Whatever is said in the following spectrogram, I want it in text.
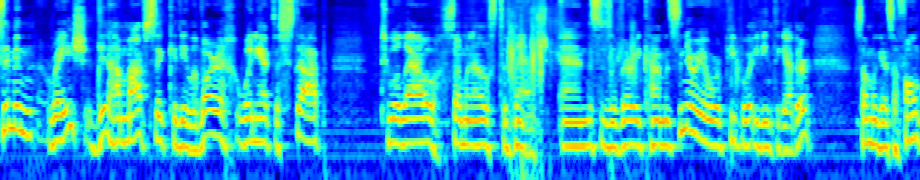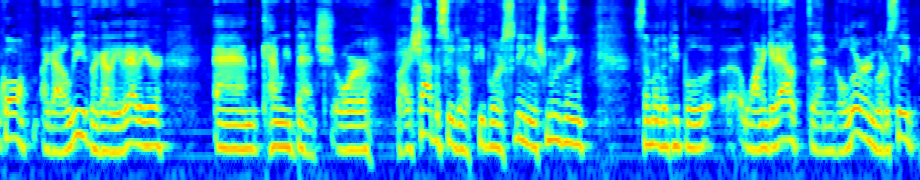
Siman Reish did hamafsik kedi when you have to stop to allow someone else to bench. And this is a very common scenario where people are eating together. Someone gets a phone call, I gotta leave, I gotta get out of here, and can we bench? Or by Shabbos people are sitting there schmoozing. Some other people uh, want to get out and go learn, go to sleep.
